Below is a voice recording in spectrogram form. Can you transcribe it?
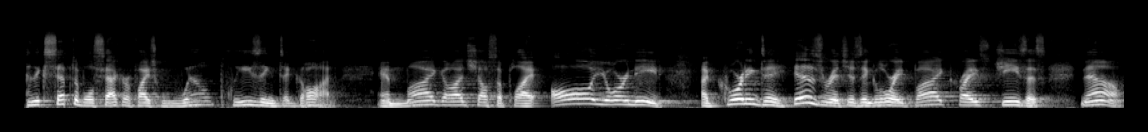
an acceptable sacrifice, well pleasing to God. and my God shall supply all your need according to his riches and glory by Christ Jesus. Now,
